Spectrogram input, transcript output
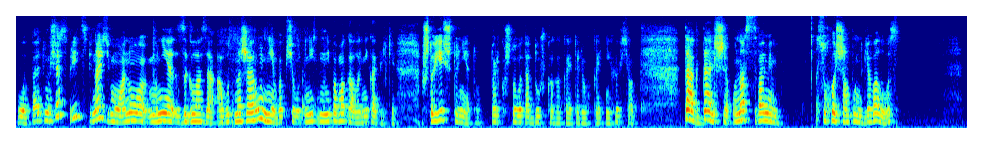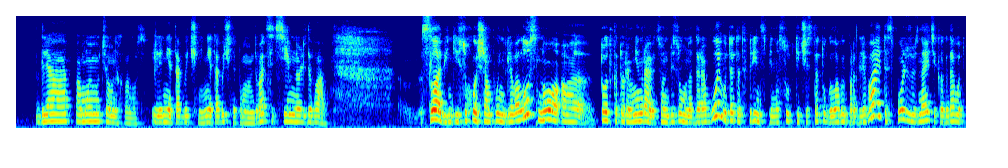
Вот, поэтому сейчас, в принципе, на зиму оно мне за глаза. А вот на жару не, вообще вот не, не помогало ни капельки. Что есть, что нету. Только что вот отдушка какая-то легкая от них и все. Так, дальше. У нас с вами сухой шампунь для волос. Для, по-моему, темных волос. Или нет, обычный. Нет, обычный, по-моему, 2702 слабенький сухой шампунь для волос, но а, тот, который мне нравится, он безумно дорогой. Вот этот, в принципе, на сутки чистоту головы продлевает. Использую, знаете, когда вот...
